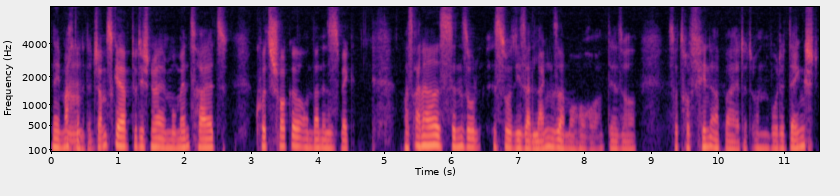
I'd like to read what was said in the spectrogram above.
Nee, macht mhm. er nicht. Der Jumpscare tut dich nur im Moment halt kurz schocke und dann ist es weg. Was anderes sind so, ist so dieser langsame Horror, der so, so drauf hinarbeitet und wo du denkst,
